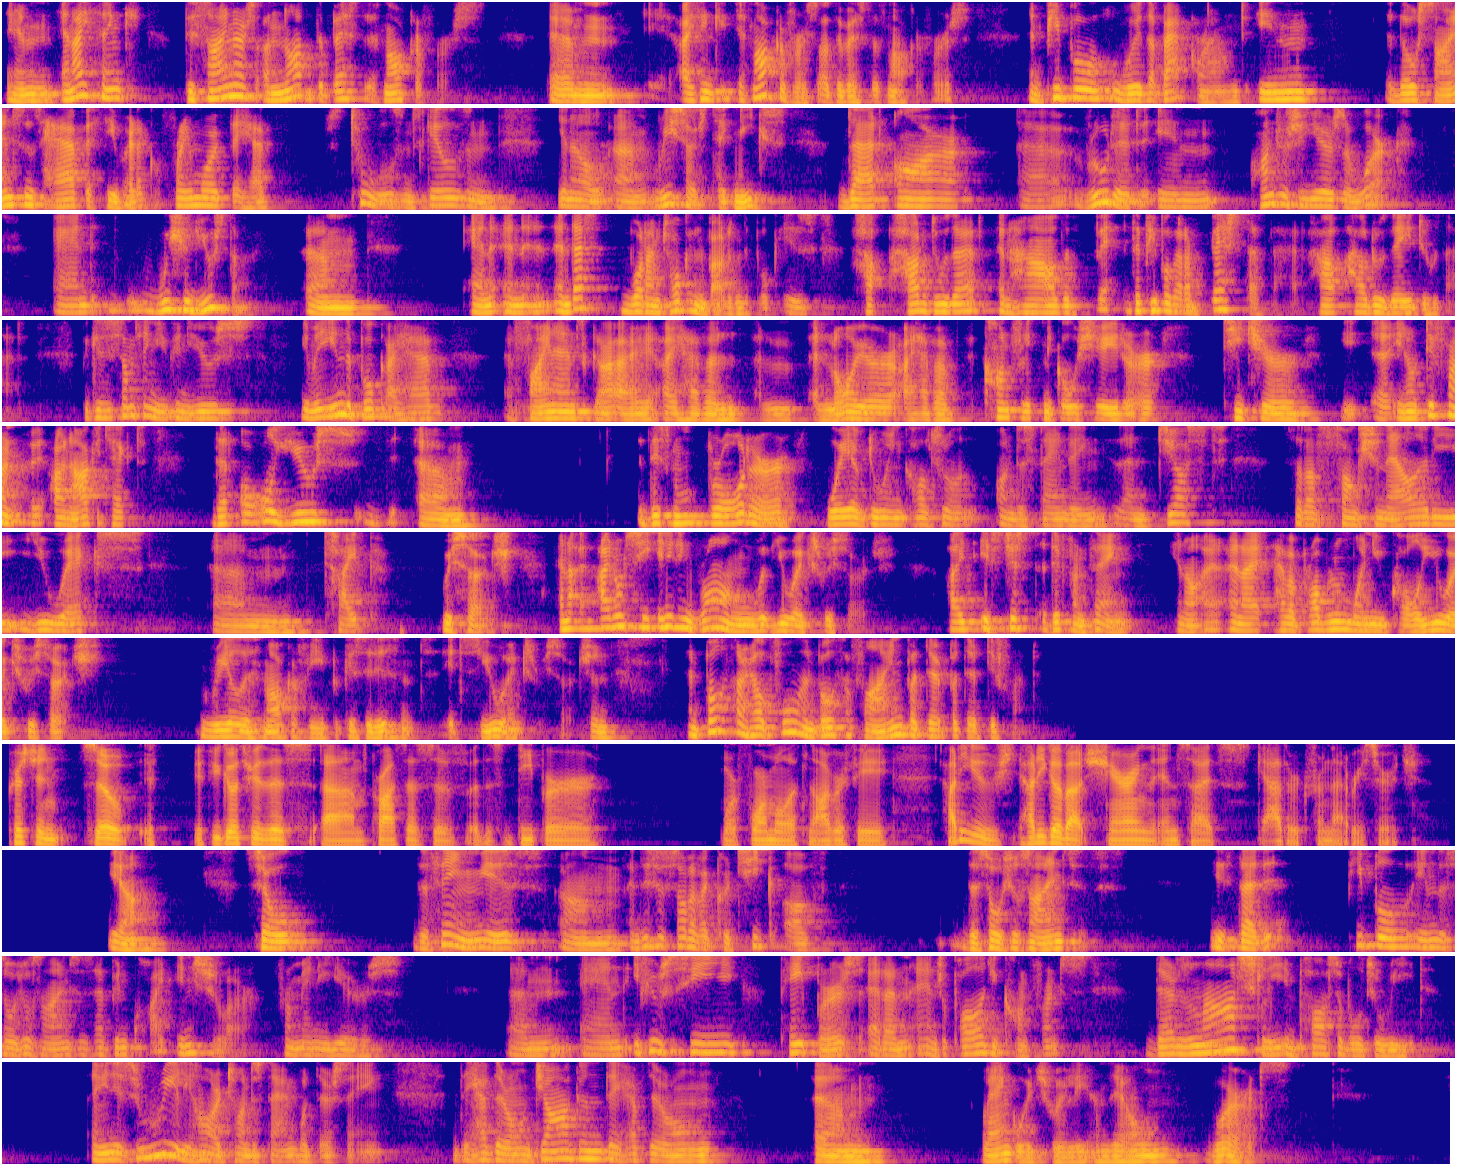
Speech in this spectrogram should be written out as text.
Um, and I think designers are not the best ethnographers. Um, I think ethnographers are the best ethnographers. And people with a background in those sciences have a theoretical framework, they have tools and skills and you know um, research techniques that are uh, rooted in hundreds of years of work and we should use them um, and, and, and that's what I'm talking about in the book is how, how to do that and how the, be- the people that are best at that, how, how do they do that? Because it's something you can use. I mean, in the book, I have a finance guy, I have a, a, a lawyer, I have a, a, conflict negotiator, teacher, uh, you know, different, uh, an architect that all use um, this broader way of doing cultural understanding than just sort of functionality UX um, type research. And I, I, don't see anything wrong with UX research. I, it's just a different thing, you know. And I have a problem when you call UX research real ethnography because it isn't. It's UX research, and and both are helpful and both are fine, but they're but they're different. Christian, so if if you go through this um, process of, of this deeper, more formal ethnography, how do you how do you go about sharing the insights gathered from that research? Yeah. So the thing is, um, and this is sort of a critique of the social sciences, is that people in the social sciences have been quite insular for many years. Um, and if you see papers at an anthropology conference, they're largely impossible to read. I mean, it's really hard to understand what they're saying. They have their own jargon, they have their own um, language, really, and their own words.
